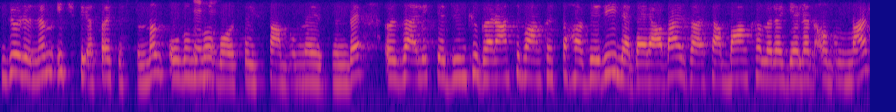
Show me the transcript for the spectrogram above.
görünüm iç piyasa açısından olumlu Borsa İstanbul nezdinde. Özellikle dünkü Garanti Bankası haberiyle beraber zaten bankalara gelen alımlar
